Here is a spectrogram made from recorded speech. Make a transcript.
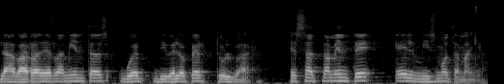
la barra de herramientas Web Developer Toolbar. Exactamente el mismo tamaño.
